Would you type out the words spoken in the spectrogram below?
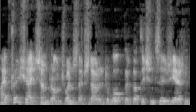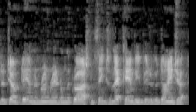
I appreciate sometimes once they've started to walk, they've got this enthusiasm to jump down and run around on the grass and things, and that can be a bit of a danger.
